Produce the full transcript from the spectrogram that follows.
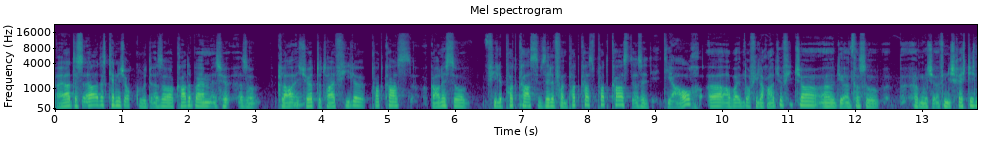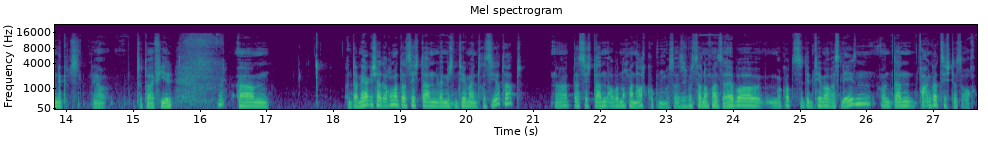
Ja, ja, das, ja, das kenne ich auch gut. Also gerade beim, also klar, mhm. ich höre total viele Podcasts, gar nicht so viele Podcasts im Sinne von Podcast-Podcast, also die, die auch, äh, aber eben doch viele Radio-Feature, äh, die einfach so irgendwelche öffentlich-rechtlichen, da gibt es ja total viel. Mhm. Ähm, und da merke ich halt auch immer, dass ich dann, wenn mich ein Thema interessiert hat, ne, dass ich dann aber nochmal nachgucken muss. Also ich muss dann nochmal selber mal kurz zu dem Thema was lesen und dann verankert sich das auch.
